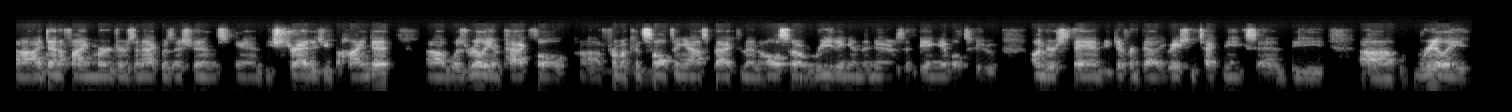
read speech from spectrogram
uh, identifying mergers and acquisitions, and the strategy behind it uh, was really impactful uh, from a consulting aspect, and then also reading in the news and being able to understand the different valuation techniques and the uh, really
